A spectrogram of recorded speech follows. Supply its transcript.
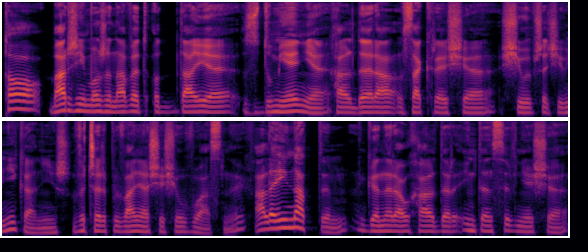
To bardziej może nawet oddaje zdumienie Haldera w zakresie siły przeciwnika niż wyczerpywania się sił własnych, ale i nad tym generał Halder intensywnie się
